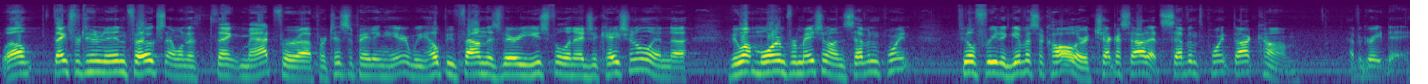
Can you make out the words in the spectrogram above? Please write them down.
Well, thanks for tuning in, folks. I want to thank Matt for uh, participating here. We hope you found this very useful and educational. And uh, if you want more information on Seventh Point, feel free to give us a call or check us out at seventhpoint.com. Have a great day.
